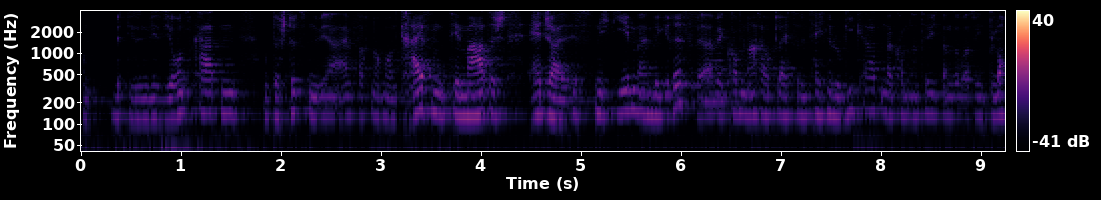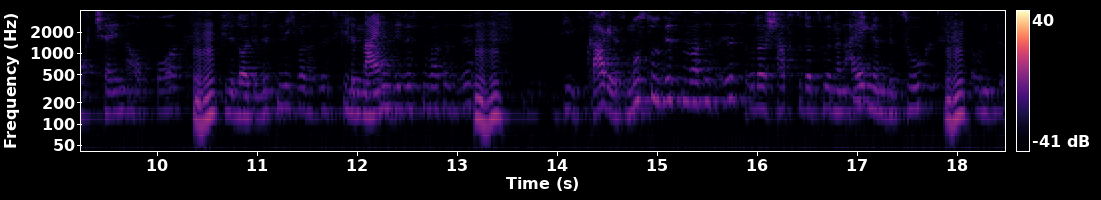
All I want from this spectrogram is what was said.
Und mit diesen Visionskarten unterstützen wir einfach nochmal und greifen thematisch. Agile ist nicht jedem ein Begriff. Ja. Wir kommen nachher auch gleich zu den Technologiekarten. Da kommt natürlich dann sowas wie Blockchain auch vor. Mhm. Viele Leute wissen nicht, was es ist. Viele meinen, sie wissen, was es ist. Mhm. Die Frage ist, musst du wissen, was es ist, oder schaffst du dazu einen eigenen Bezug mhm. und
